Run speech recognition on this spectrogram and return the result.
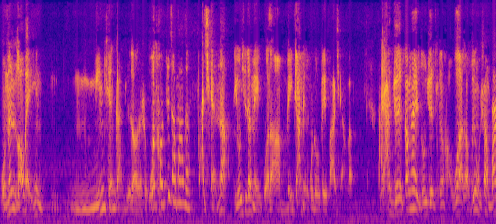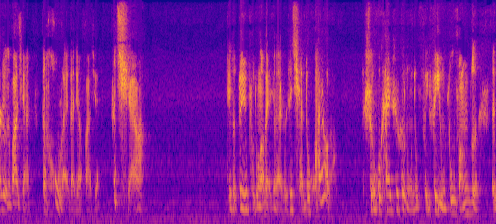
我们老百姓明显感觉到的是，我操，这他妈的罚钱呢！尤其在美国的啊，每家每户都被罚钱了。大家觉得刚开始都觉得挺好，我操，不用上班就能发钱。但后来大家发现，这钱啊。这个对于普通老百姓来说，这钱都花掉了，生活开支各种都费费用，租房子、呃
